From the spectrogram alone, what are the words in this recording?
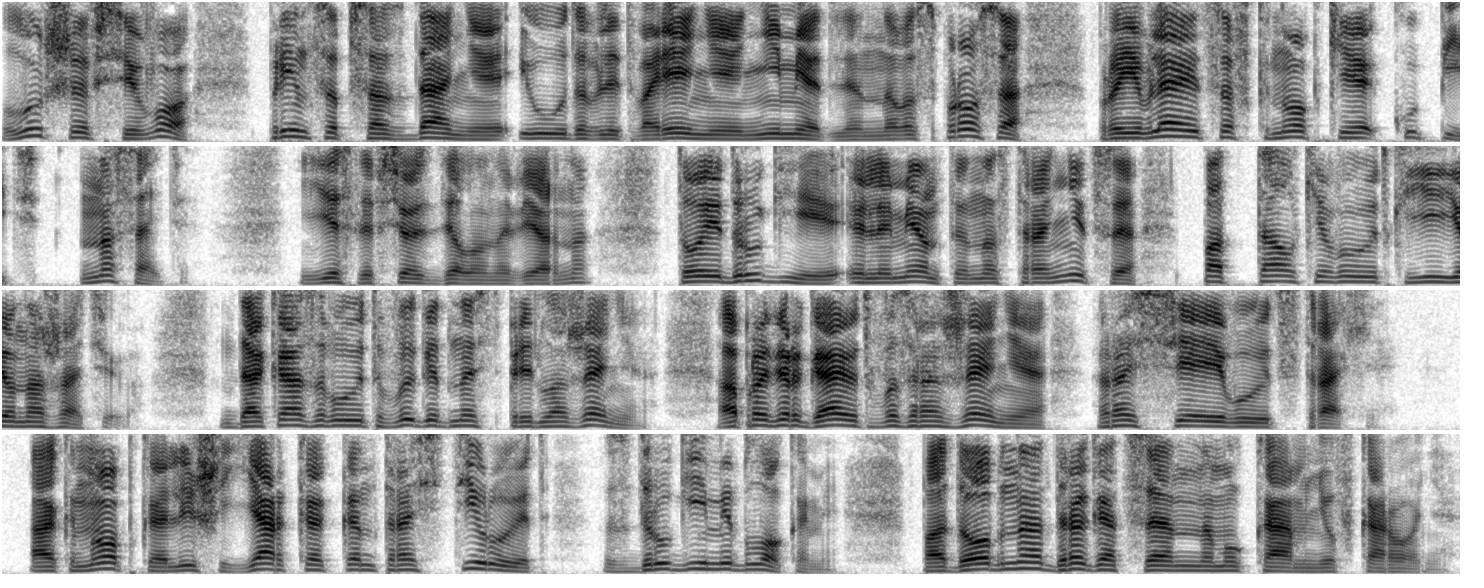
Лучше всего принцип создания и удовлетворения немедленного спроса проявляется в кнопке «Купить» на сайте. Если все сделано верно, то и другие элементы на странице подталкивают к ее нажатию, доказывают выгодность предложения, опровергают возражения, рассеивают страхи. А кнопка лишь ярко контрастирует с другими блоками, подобно драгоценному камню в короне.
